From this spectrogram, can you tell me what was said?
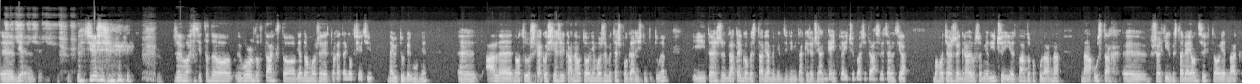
e, że właśnie to do World of Tanks to wiadomo, że jest trochę tego w sieci, na YouTubie głównie. E, Ale no cóż, jako świeży kanał to nie możemy też pogardzić tym tytułem i też dlatego wystawiamy między innymi takie rzeczy jak gameplay czy właśnie teraz recenzja, bo chociaż że gra już sobie liczy i jest bardzo popularna na ustach e, wszelkich wystawiających, to jednak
